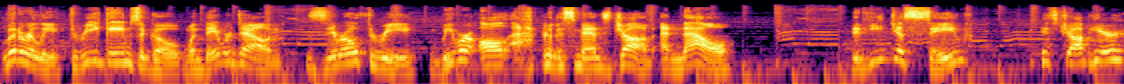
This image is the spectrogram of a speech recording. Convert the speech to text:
Literally, three games ago, when they were down 0 3, we were all after this man's job. And now, did he just save his job here?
